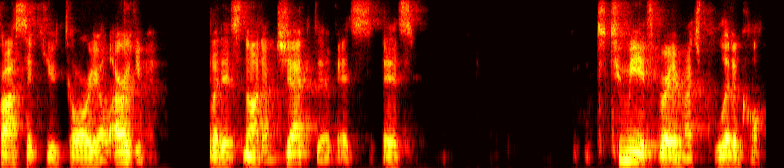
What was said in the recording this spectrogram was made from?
prosecutorial argument, but it's not objective. It's it's to me it's very much political.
